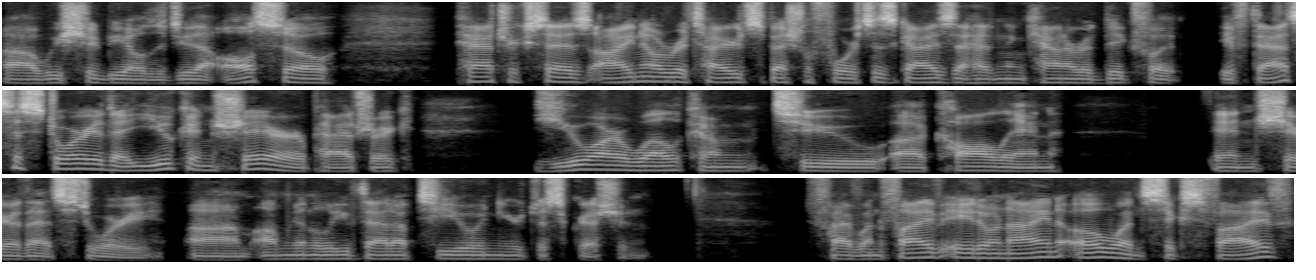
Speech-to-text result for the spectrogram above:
Uh, we should be able to do that. Also, Patrick says, I know retired special forces guys that had an encounter with Bigfoot. If that's a story that you can share, Patrick, you are welcome to uh, call in and share that story. Um, I'm going to leave that up to you and your discretion. 515 809 0165.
